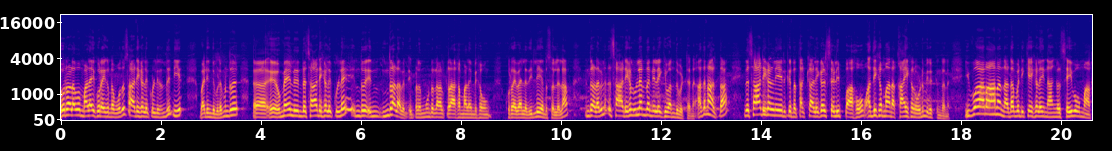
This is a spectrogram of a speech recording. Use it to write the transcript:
ஓரளவு மழை குறைகின்ற போது சாடிகளுக்குள்ளிருந்து நீர் வடிந்து விடும் என்று உண்மையில் இந்த சாடிகளுக்குள்ளே இன்று இன்றளவில் இப்போ மூன்று நாட்களாக மழை மிகவும் குறைவு அல்லது இல்லை என்று சொல்லலாம். இன்றளவில் இந்த சாடிகள் உலர்ந்த நிலைக்கு வந்துவிட்டன. அதனால் தான் இந்த சாடிகளில் இருக்கின்ற தக்காளிகள் செழிப்பாகவும் அதிகமான காய்களோடும் இருக்கின்றன. இவ்வாறான நடவடிக்கைகளை நாங்கள் செய்வோமாக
